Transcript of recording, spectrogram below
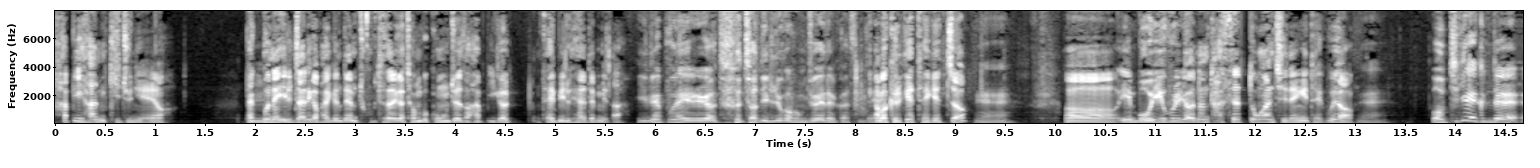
합의한 기준이에요. 100분의 음. 1짜리가 발견되면 국제사회가 전부 공조해서 합, 이거 대비를 해야 됩니다. 200분의 1이라도 전 인류가 공조해야 될 것 같은데. 아마 그렇게 되겠죠? 예. 어, 이 모의 훈련은 닷새 동안 진행이 되고요. 예. 어떻게 근데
